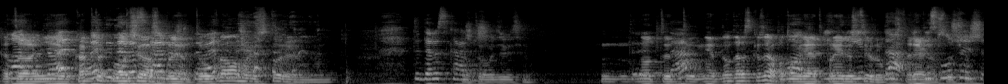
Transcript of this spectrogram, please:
Это Ладно, давай- как давай так получилось, блин? Ты украла мою историю. Ты да расскажешь. Это удивительно. Ну, ты, да? ты- нет, ну да расскажи, а потом Вот, я это и- проиллюстрирую, и, да, просто и ты слушаешь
